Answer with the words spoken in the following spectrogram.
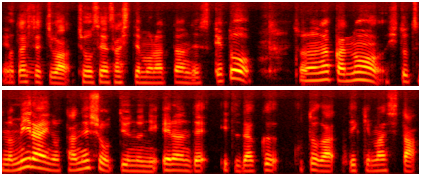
私たちは挑戦させてもらったんですけど、その中の一つの未来の種賞っていうのに選んでいただくことができました。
